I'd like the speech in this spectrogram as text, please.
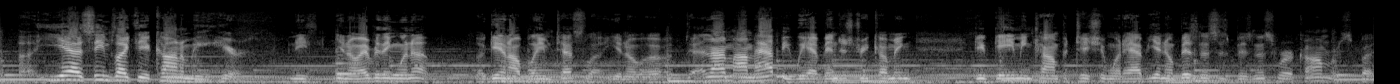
Uh, yeah, it seems like the economy here needs, you know, everything went up. Again, I'll blame Tesla, you know, uh, and I'm, I'm happy we have industry coming, give gaming competition, what have you. You know, business is business, we're a commerce, but,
